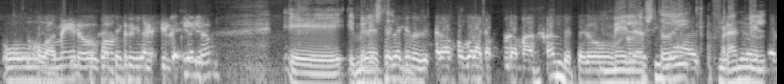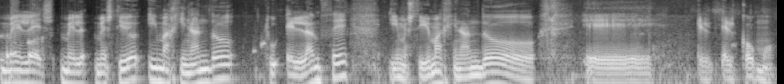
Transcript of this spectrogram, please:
Un mero con 30 kilos. Eh, me lo estoy, que nos un poco la captura más grande, pero me lo estoy, Fran, me, me, estoy imaginando tu, el lance y me estoy imaginando eh, el, el cómo.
